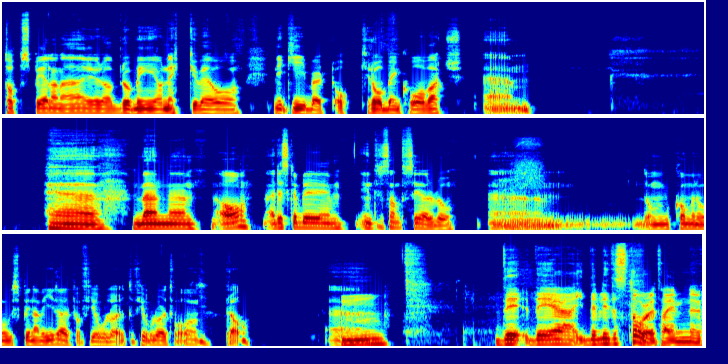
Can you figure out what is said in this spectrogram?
toppspelarna är ju då Bromé och Näckyve och Nick Hibert och Robin Kovacs. Eh, men eh, ja, det ska bli intressant att se Örebro. Eh, de kommer nog spinna vidare på fjolåret och fjolåret var bra. Eh, Mm. Det, det, det blir lite storytime nu.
